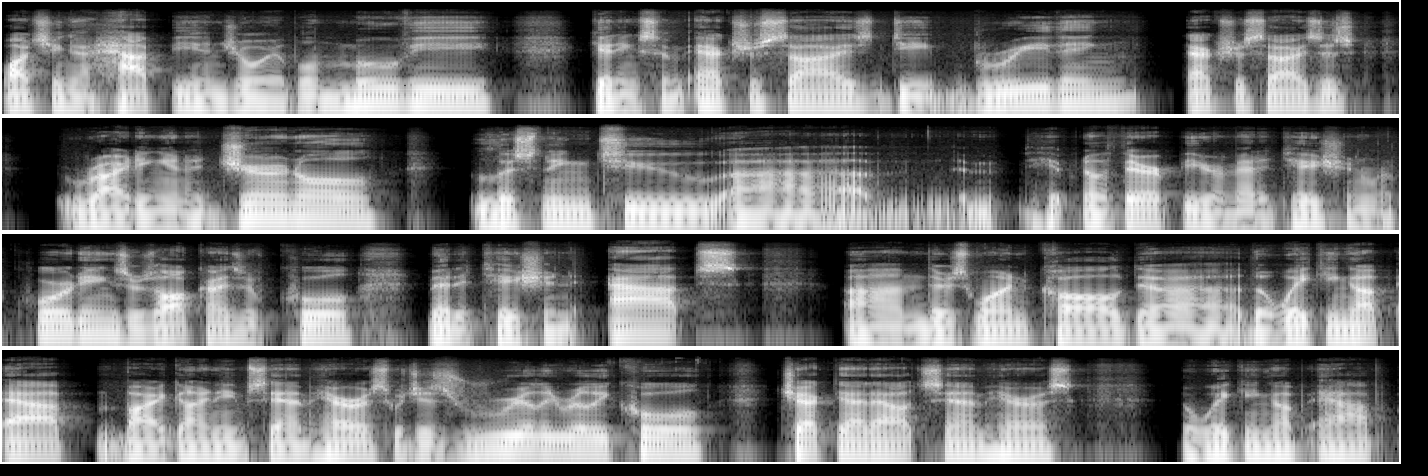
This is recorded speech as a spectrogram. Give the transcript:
watching a happy, enjoyable movie, getting some exercise, deep breathing exercises, writing in a journal, listening to uh, hypnotherapy or meditation recordings. There's all kinds of cool meditation apps. Um, there's one called uh, the Waking Up app by a guy named Sam Harris, which is really, really cool. Check that out, Sam Harris, the Waking Up app.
